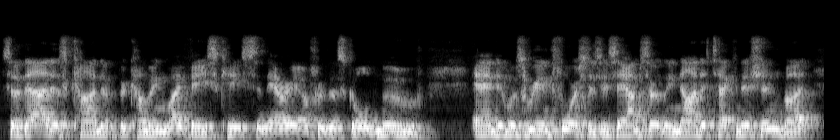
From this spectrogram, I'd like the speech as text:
So that is kind of becoming my base case scenario for this gold move. And it was reinforced, as you say, I'm certainly not a technician, but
